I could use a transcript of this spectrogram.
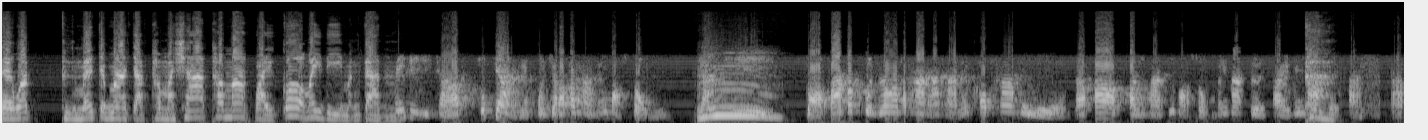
ดงว่าถึงแม้จะมาจากธรรมชาติถ้ามากไปก็ไม่ดีเหมือนกัน ไม่ดีครับ ทุกอย่างเนี่ยควรจะรับประทานให้เหมาะสมอย่างที่อืมบอกว่าก็ควรจะรับประทานอาหารให้ครบห้าหมู่แล้วก็ปริมาณที่เหมาะสมไม่มากเกินไปไม่น้อยเกินไปนะครับ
